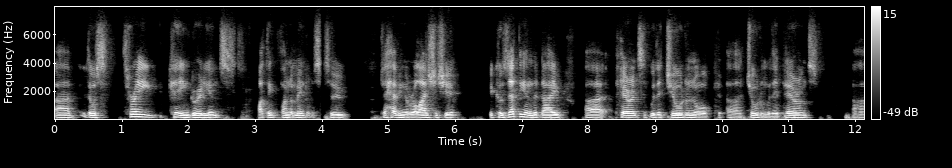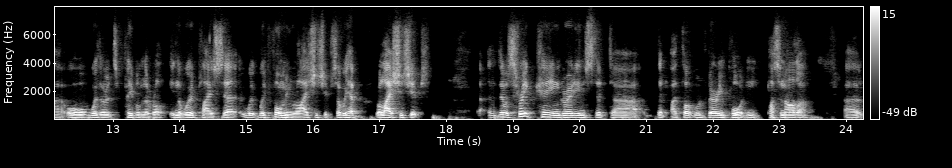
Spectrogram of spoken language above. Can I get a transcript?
Uh, there was three key ingredients, I think, fundamentals to, to having a relationship. Because at the end of the day, uh, parents with their children or uh, children with their parents, uh, or whether it's people in the in the workplace, uh, we're, we're, forming relationships. So we have relationships. There was three key ingredients that uh, that I thought were very important, plus another. Uh,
